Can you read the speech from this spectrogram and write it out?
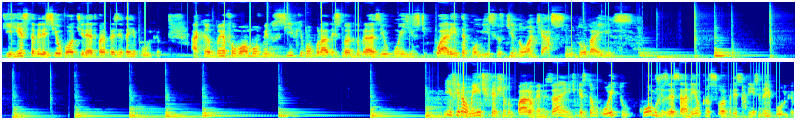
que restabelecia o voto direto para presidente da República. A campanha foi o maior movimento cívico e popular da história do Brasil, com registro de 40 comícios de norte a sul do país. E finalmente, fechando para organizar, gente, questão 8. Como José Sarney alcançou a presidência da República?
